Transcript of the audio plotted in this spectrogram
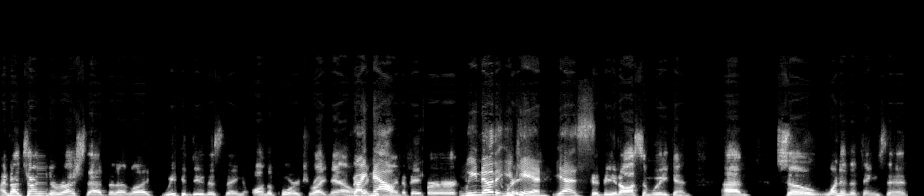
I'm not trying to rush that, but I'm like, we could do this thing on the porch right now. Right I now. Sign the paper. We know that Great. you can. Yes. Could be an awesome weekend. Um, so one of the things that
